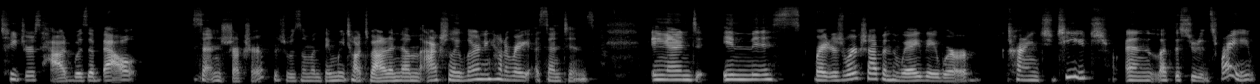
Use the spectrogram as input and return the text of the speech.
teachers had was about sentence structure, which was the one thing we talked about, and them actually learning how to write a sentence. And in this writer's workshop, and the way they were trying to teach and let the students write,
